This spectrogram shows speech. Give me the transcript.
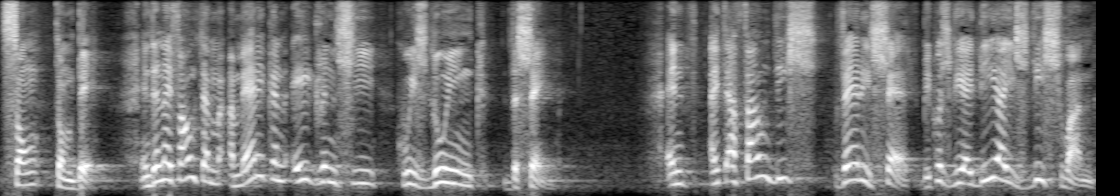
Sans tomber. And then I found an American agency who is doing the same. And I, I found this very sad because the idea is this one.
